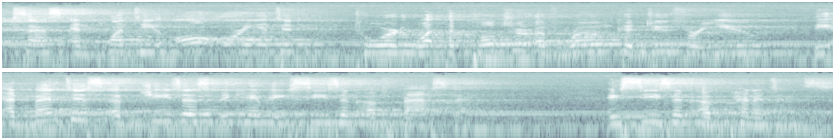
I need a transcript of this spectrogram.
excess and plenty, all oriented toward what the culture of Rome could do for you, the Adventus of Jesus became a season of fasting, a season of penitence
